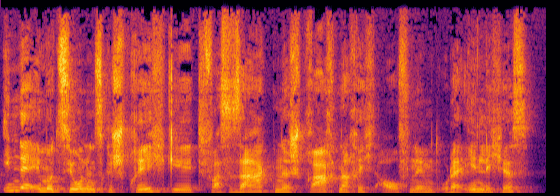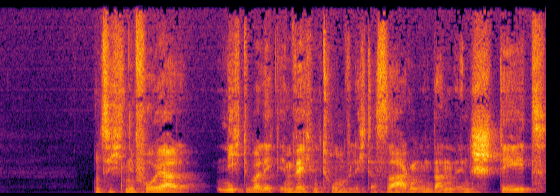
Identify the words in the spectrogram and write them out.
in der Emotion ins Gespräch geht, was sagt, eine Sprachnachricht aufnimmt oder ähnliches und sich vorher nicht überlegt, in welchem Ton will ich das sagen. Und dann entsteht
